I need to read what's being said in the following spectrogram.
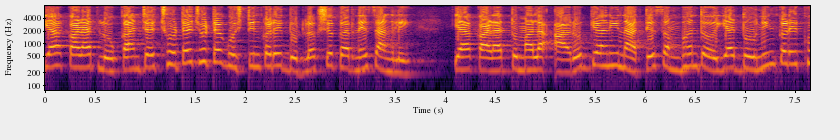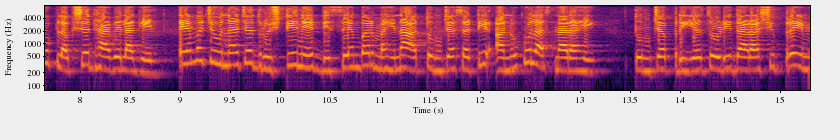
या काळात लोकांच्या छोट्या छोट्या गोष्टींकडे दुर्लक्ष करणे चांगले. या काळात तुम्हाला आरोग्य आणि नातेसंबंध या दोन्हींकडे खूप लक्ष द्यावे लागेल. प्रेमजीवनाच्या दृष्टीने डिसेंबर महिना तुमच्यासाठी अनुकूल असणार आहे. तुमच्या प्रिय जोडीदाराशी प्रेम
